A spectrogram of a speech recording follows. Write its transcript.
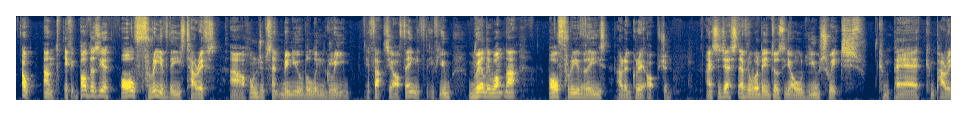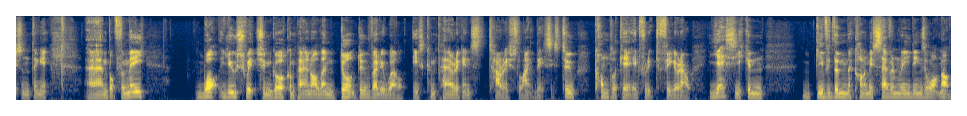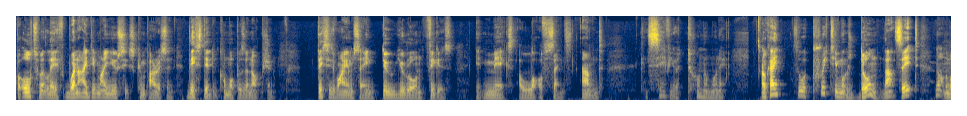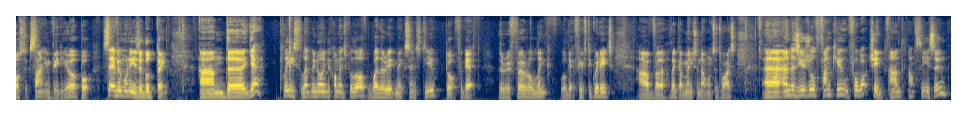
Oh, and if it bothers you, all three of these tariffs are 100% renewable and green. If that's your thing, if, if you really want that, all three of these are a great option. I suggest everybody does the old Uswitch compare comparison thingy. Um, but for me, what Uswitch and Go Compare and all them don't do very well is compare against tariffs like this. It's too complicated for it to figure out. Yes, you can give them economy 7 readings and whatnot, but ultimately, when I did my usage comparison, this didn't come up as an option. This is why I'm saying do your own figures. It makes a lot of sense and can save you a ton of money. Okay, so we're pretty much done. That's it. Not the most exciting video, but saving money is a good thing. And uh, yeah, please let me know in the comments below whether it makes sense to you. Don't forget the referral link will get 50 quid each. I've, uh, I think I've mentioned that once or twice. Uh, and as usual, thank you for watching and I'll see you soon.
